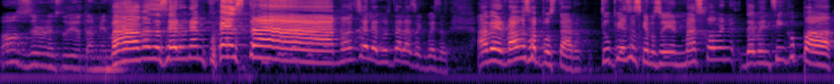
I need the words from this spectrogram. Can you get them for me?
Vamos a hacer un estudio también. Vamos a hacer una encuesta. A Monse le gustan las encuestas. A ver, vamos a apostar. ¿Tú piensas que nos oyen más jóvenes de 25 para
